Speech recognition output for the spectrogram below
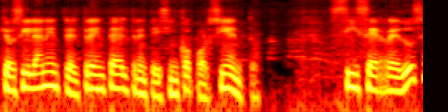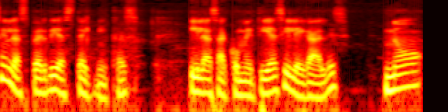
que oscilan entre el 30 y el 35%. Si se reducen las pérdidas técnicas y las acometidas ilegales, no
